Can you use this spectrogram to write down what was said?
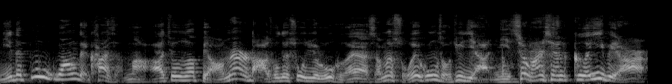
你得不光得看什么啊，就是说表面打出的数据如何呀？什么所谓攻守俱佳，你这玩意儿先搁一边儿，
